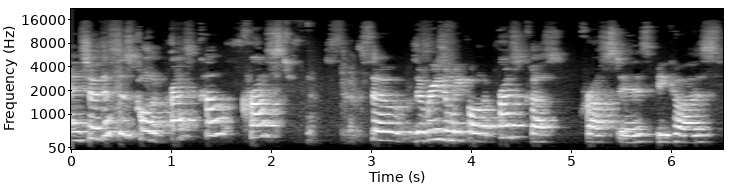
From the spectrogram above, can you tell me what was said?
And so this is called a press crust. So the reason we call it a press crust, is because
